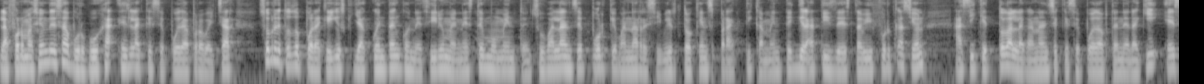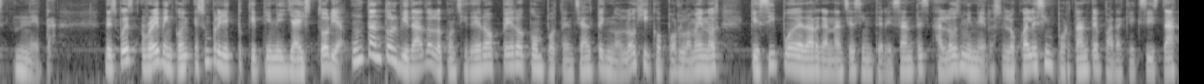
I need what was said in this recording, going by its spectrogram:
La formación de esa burbuja es la que se puede aprovechar, sobre todo por aquellos que ya cuentan con Ethereum en este momento en su balance porque van a recibir tokens prácticamente gratis de esta bifurcación, así que toda la ganancia que se pueda obtener aquí es neta. Después, Ravencoin es un proyecto que tiene ya historia, un tanto olvidado lo considero, pero con potencial tecnológico por lo menos, que sí puede dar ganancias interesantes a los mineros, lo cual es importante para que exista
